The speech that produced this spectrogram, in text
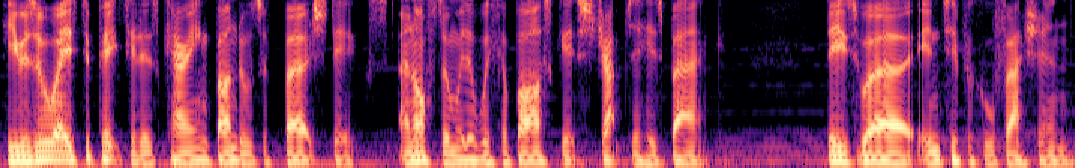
He was always depicted as carrying bundles of birch sticks and often with a wicker basket strapped to his back. These were, in typical fashion,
